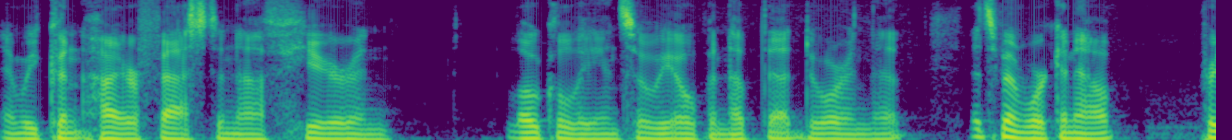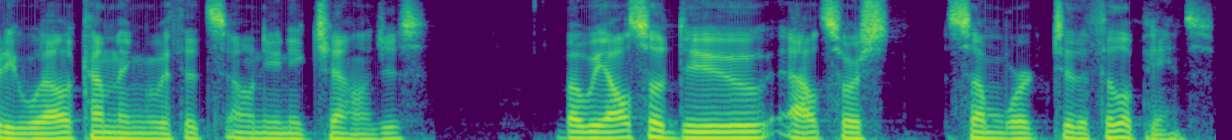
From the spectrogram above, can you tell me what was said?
and we couldn't hire fast enough here and locally and so we opened up that door and that it's been working out pretty well coming with its own unique challenges but we also do outsource some work to the philippines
